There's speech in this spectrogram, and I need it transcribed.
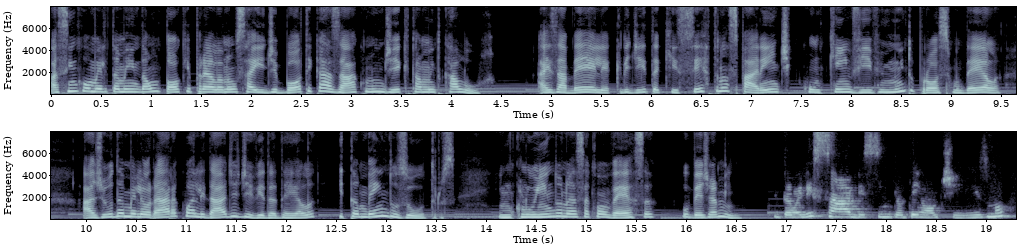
Assim como ele também dá um toque para ela não sair de bota e casaco num dia que está muito calor. A Isabelle acredita que ser transparente com quem vive muito próximo dela ajuda a melhorar a qualidade de vida dela e também dos outros, incluindo nessa conversa o Benjamin. Então ele sabe sim que eu tenho autismo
